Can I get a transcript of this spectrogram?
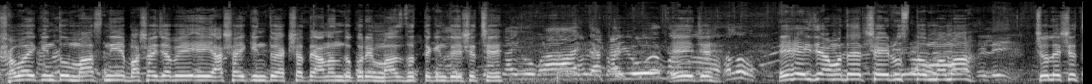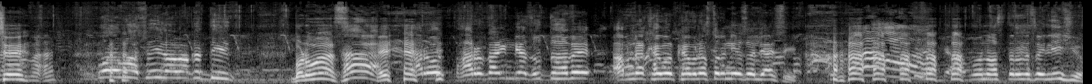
সবাই কিন্তু মাছ নিয়ে বাসায় যাবে এই আশায় কিন্তু একসাথে আনন্দ করে মাছ ধরতে কিন্তু এসেছে। এই যে এই যে আমাদের সেই রুস্তম মামা চলে এসেছে। বড় মাছ হয়ে ভারত আর ইন্ডিয়া যুদ্ধ হবে ক্ষেমন ক্ষেপণাস্ত্র নিয়ে চলে আসি। ক্ষেপণাস্ত্র চলে এসো।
